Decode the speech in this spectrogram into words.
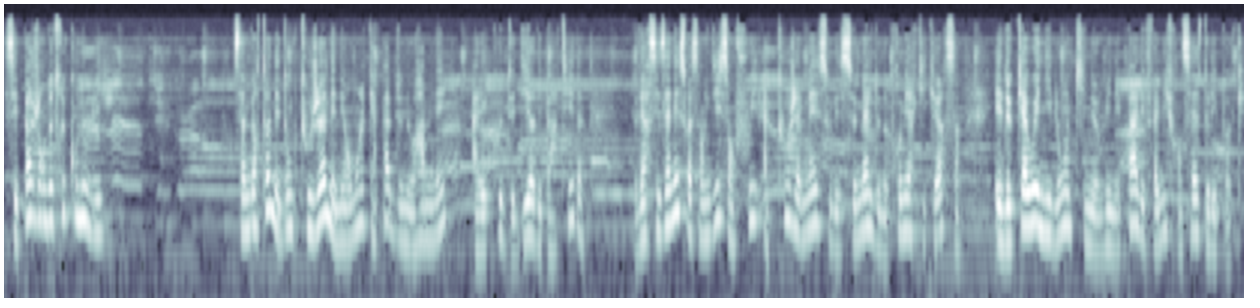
C'est pas le genre de truc qu'on oublie. Sam Burton est donc tout jeune et néanmoins capable de nous ramener, à l'écoute de Dear Departed, vers ces années 70 enfouies à tout jamais sous les semelles de nos premières kickers et de kawaii nylon qui ne ruinaient pas les familles françaises de l'époque.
